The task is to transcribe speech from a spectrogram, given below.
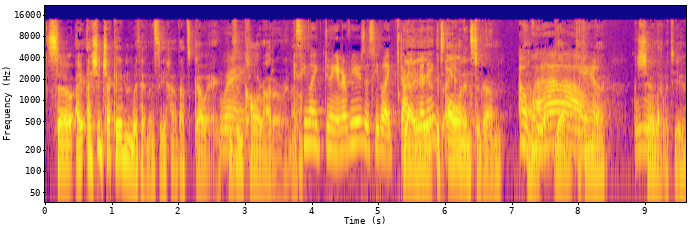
so I, I should check in with him and see how that's going. He's in Colorado right now. Is he like doing interviews? Is he like documenting? yeah, yeah, yeah. It's all on Instagram. Oh, Um, wow. Yeah, I can Yeah. uh, share that with you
